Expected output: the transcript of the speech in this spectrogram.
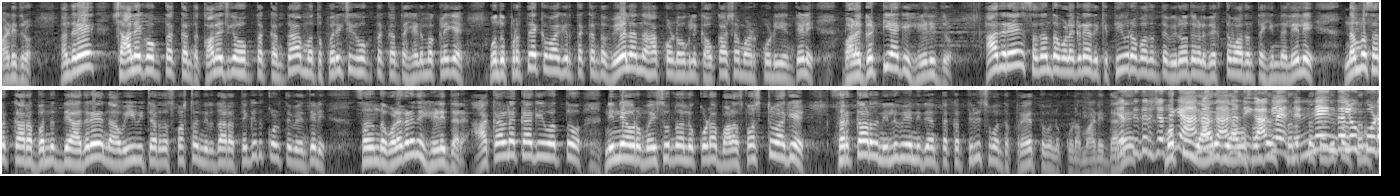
ಮಾಡಿದರು. ಅಂದರೆ ಶಾಲೆಗೆ ಹೋಗ್ತಕ್ಕಂಥ, ಕಾಲೇಜ್ಗೆ ಹೋಗ್ತಕ್ಕಂಥ ಮತ್ತು ಪರೀಕ್ಷೆಗೆ ಹೋಗ್ತಕ್ಕಂಥ ಹೆಣ್ಮಕ್ಳಿಗೆ ಒಂದು ಪ್ರತ್ಯೇಕವಾಗಿರ್ತಕ್ಕಂಥ ವೇಲನ್ನು ಹಾಕ್ಕೊಂಡು ಹೋಗ್ಲಿಕ್ಕೆ ಅವಕಾಶ ಮಾಡಿಕೊಡಿ ಅಂತೇಳಿ ಬಹಳ ಗಟ್ಟಿಯಾಗಿ ಹೇಳಿದ್ರು. ಆದರೆ ಸದನದ ಒಳಗಡೆ ಅದಕ್ಕೆ ತೀವ್ರವಾದಂಥ ವಿರೋಧಗಳು ವ್ಯಕ್ತವಾದಂಥ ಹಿನ್ನೆಲೆಯಲ್ಲಿ ನಮ್ಮ ಸರ್ಕಾರ ಬಂದದ್ದೇ ಆದರೆ ನಾವು ಈ ವಿಚಾರದ ಸ್ಪಷ್ಟ ನಿರ್ಧಾರ ತೆಗೆದುಕೊಳ್ತೇವೆ ಅಂತೇಳಿ ಸದನದ ಒಳಗಡೆ ಹೇಳಿದ್ದಾರೆ. ಆ ಕಾರಣಕ್ಕಾಗಿ ಇವತ್ತು ನಿನ್ನೆ ಅವರು ಮೈಸೂರಿನಲ್ಲೂ ಕೂಡ ಬಹಳ ಸ್ಪಷ್ಟವಾಗಿ ಸರ್ಕಾರದ ನಿಲುವೇನಿದೆ ಅಂತ ತಿಳಿಸುವಂತ ಪ್ರಯತ್ನವನ್ನು ಕೂಡ ಮಾಡಿದ್ದಾರೆ. ನಿನ್ನೆಯಿಂದಲೂ ಕೂಡ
